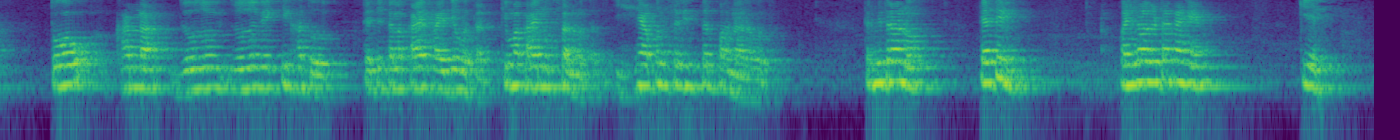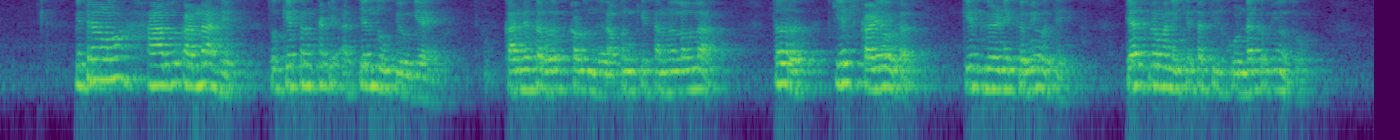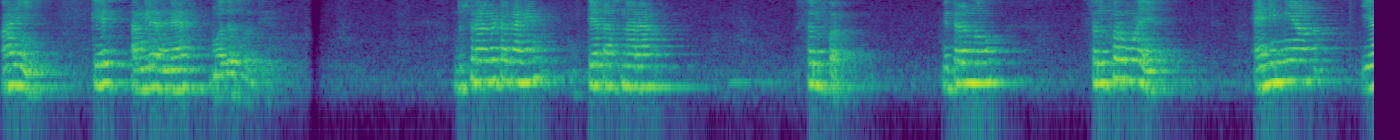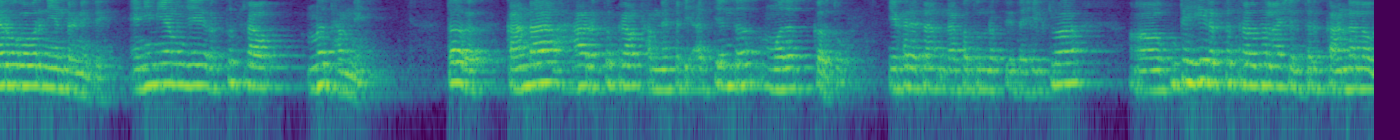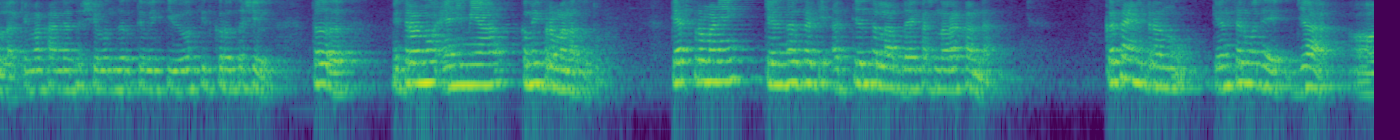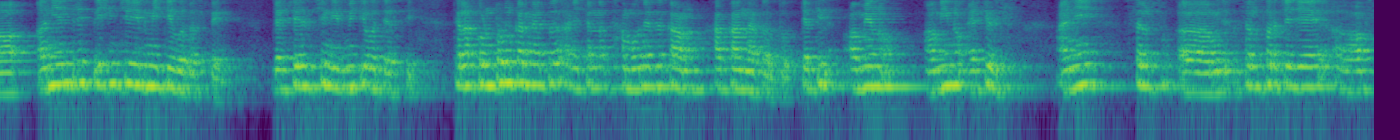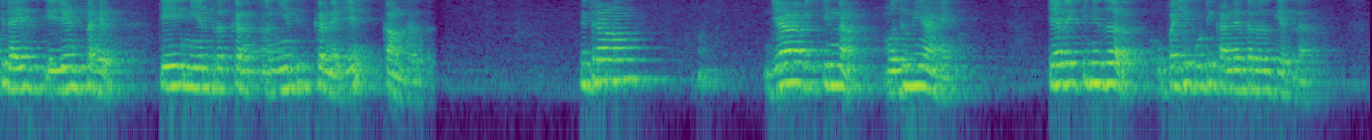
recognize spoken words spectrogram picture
तो कांदा जो जो जो जो व्यक्ती खातो त्याचे त्याला काय फायदे होतात? किंवा काय नुकसान होतात? हे आपण सविस्तर पाहणार आहोत. तर मित्रांनो त्यातील पहिला घटक आहे केस. मित्रांनो हा जो कांदा आहे तो केसांसाठी अत्यंत उपयोगी आहे. कांद्याचा रस काढून जर आपण केसांना लावला तर केस काळे होतात केस गळणे कमी होते. त्याचप्रमाणे केसातील कोंडा कमी होतो आणि केस चांगले राहण्यास मदत होते. दुसरा घटक आहे त्यात असणारा सल्फर. मित्रांनो सल्फरमुळे अॅनिमिया या रोगावर नियंत्रण येते. अॅनिमिया म्हणजे रक्तस्राव न थांबणे. तर कांदा हा रक्तस्राव थांबण्यासाठी अत्यंत मदत करतो. एखाद्याचा नाकातून रक्त येत असेल किंवा कुठेही रक्तस्राव झाला असेल तर कांदा लावला किंवा कांद्याचं सेवन जर ते व्यक्ती व्यवस्थित करत असेल तर मित्रांनो अॅनिमिया कमी प्रमाणात होतो. त्याचप्रमाणे कॅन्सरसाठी अत्यंत लाभदायक असणारा कांदा. कसं आहे मित्रांनो कॅन्सरमध्ये ज्या अनियंत्रित पेशींची निर्मिती होत असते ज्या सेल्सची निर्मिती होते असते त्याला कंट्रोल करण्याचं आणि त्यांना थांबवण्याचं काम हा कांदा करतो. त्यातील अमिनो अमिनो ऍसिड्स आणि सल्फ म्हणजे सल्फरचे जे ऑक्सिडाइज एजंट्स आहेत ते नियंत्रित कर नियंत्रित करण्याचे काम करतात. मित्रांनो ज्या व्यक्तींना मधुमेह आहे त्या व्यक्तीने जर उपाशीपोटी कांद्याचा रस घेतला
